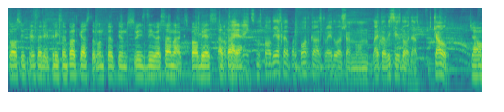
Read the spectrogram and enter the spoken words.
klausīties arī trīsam podkāstu, un tad jums viss dzīvē sanāks. Paldies, Atājā. Okay, veiksmus, paldies tev par podkāstu veidošanu, un lai tev viss izdodas. Čau! Čau!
